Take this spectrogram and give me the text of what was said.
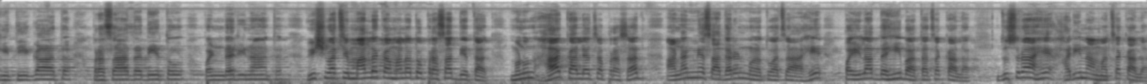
गीतिगात प्रसाद देतो पंढरीनाथ. विश्वाचे मालक आम्हाला तो प्रसाद देतात. म्हणून हा काल्याचा प्रसाद अनन्यसाधारण महत्त्वाचा आहे पहिला दही भाताचा काला. दुसरा आहे हरिनामाचा काला.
